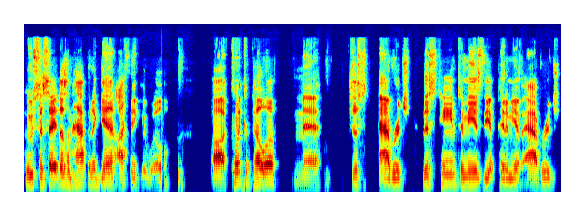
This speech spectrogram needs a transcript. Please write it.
Who's to say it doesn't happen again? I think it will. Uh, Clint Capela, meh, just average. This team to me is the epitome of average.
